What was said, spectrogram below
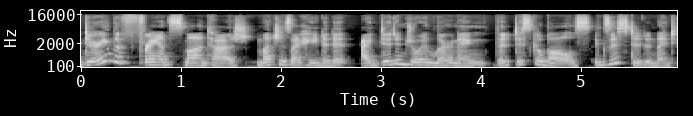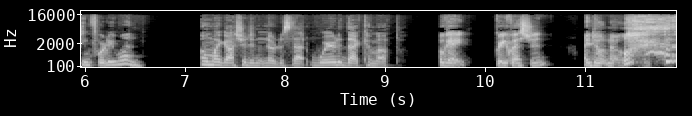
During the France montage, much as I hated it, I did enjoy learning that disco balls existed in 1941. Oh my gosh, I didn't notice that. Where did that come up? Okay, great question. I don't know.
